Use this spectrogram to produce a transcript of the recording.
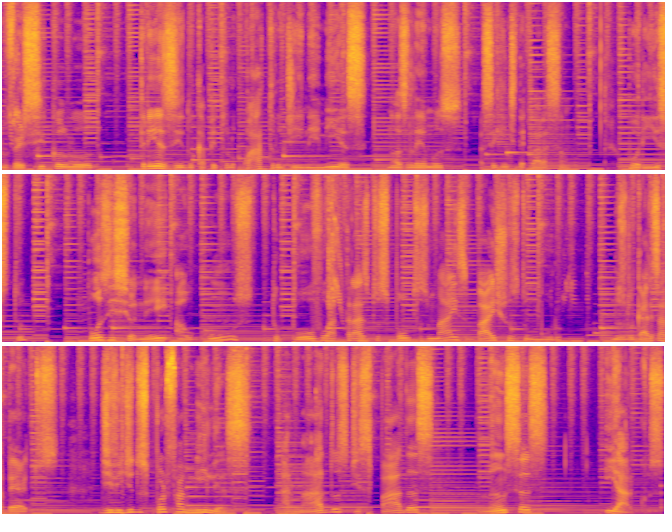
No versículo 13 do capítulo 4 de Neemias, nós lemos a seguinte declaração: Por isto, posicionei alguns do povo atrás dos pontos mais baixos do muro, nos lugares abertos, divididos por famílias, armados de espadas, lanças e arcos.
